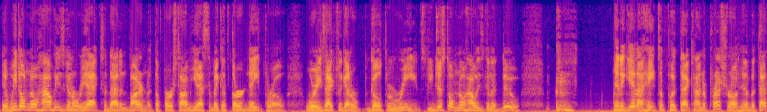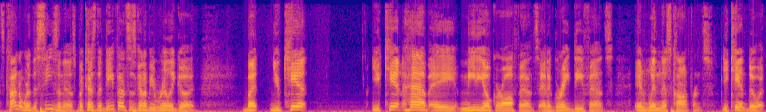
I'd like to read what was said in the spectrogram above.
And we don't know how he's going to react to that environment. The first time he has to make a third and eight throw where he's actually got to go through reads. You just don't know how he's going to do. And again, I hate to put that kind of pressure on him, but that's kind of where the season is because the defense is going to be really good. But you can't you can't have a mediocre offense and a great defense and win this conference. You can't do it.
